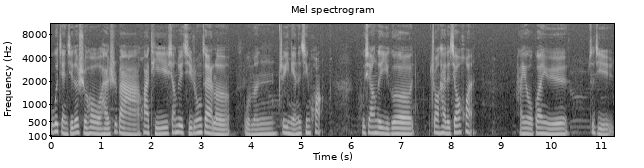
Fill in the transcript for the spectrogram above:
不过剪辑的时候，我还是把话题相对集中在了我们这一年的近况，互相的一个状态的交换，还有关于自己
